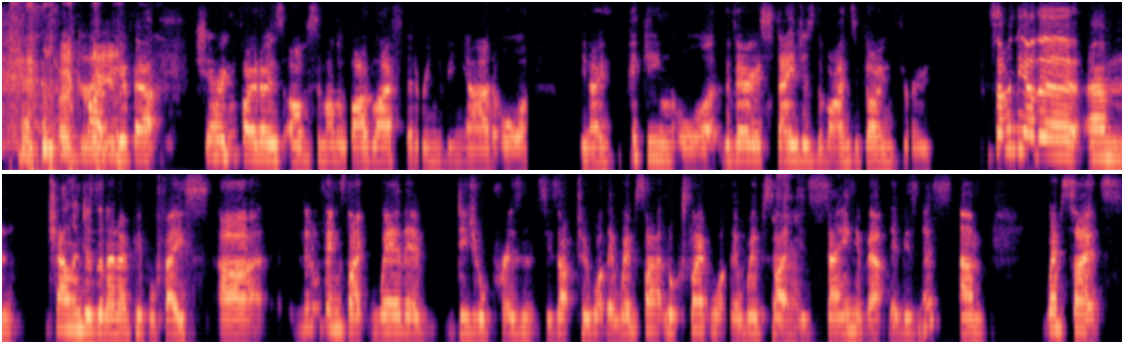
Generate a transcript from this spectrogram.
Agreed. about sharing photos of some other wildlife that are in the vineyard or, you know, picking or the various stages the vines are going through. Some of the other um, challenges that I know people face are little things like where their digital presence is up to, what their website looks like, what their website mm-hmm. is saying about their business. Um, websites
